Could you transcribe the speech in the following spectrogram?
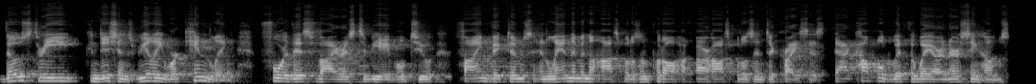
Those three conditions really were kindling for this virus to be able to find victims and land them in the hospitals and put all our hospitals into crisis. That coupled with the way our nursing homes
